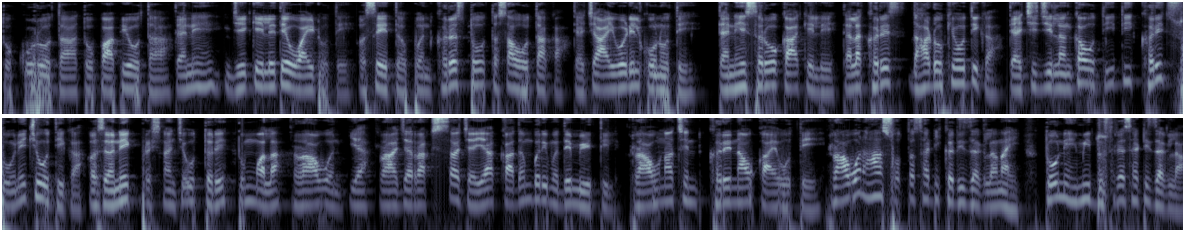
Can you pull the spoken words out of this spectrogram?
तो क्रूर होता तो पापी होता. त्याने जे केले ते वाईट होते. असं येतं. पण खरंच तो तसा होता का? त्याचे आई वडील कोण होते? त्याने हे सर्व का केले? त्याला खरेच दहा डोके होती का? त्याची जी लंका होती ती खरीच सोन्याची होती का? असे अनेक प्रश्नांची उत्तरे तुम्हाला रावण या राजा राक्षसाच्या या कादंबरीमध्ये मिळतील. रावणाचे खरे नाव काय होते? रावण हा स्वतःसाठी कधी जगला नाही तो नेहमी दुसऱ्यासाठी जगला.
